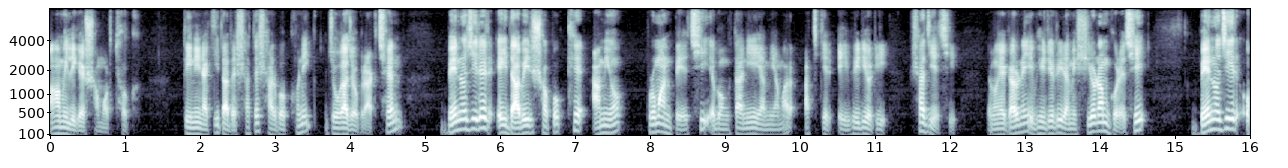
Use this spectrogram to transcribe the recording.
আওয়ামী লীগের সমর্থক। তিনি নাকি তাদের সাথে সার্বক্ষণিক যোগাযোগ রাখছেন। বেনজিরের এই দাবির সপক্ষে আমিও প্রমাণ পেয়েছি এবং তা নিয়েই আমি আমার আজকের এই ভিডিওটি সাজিয়েছি এবং এ কারণে এই ভিডিওটির আমি শিরোনাম করেছি, বেনজির ও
